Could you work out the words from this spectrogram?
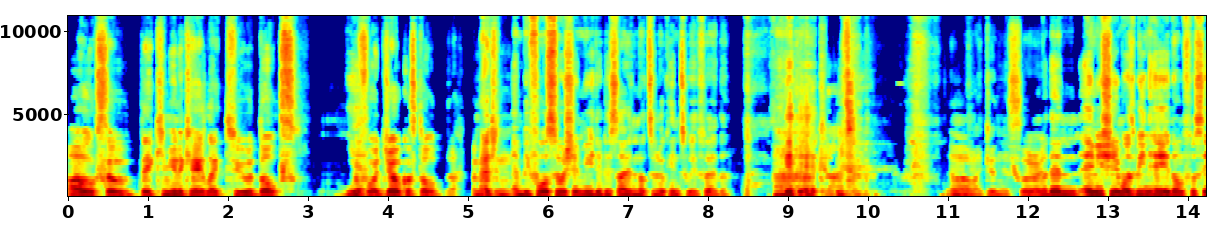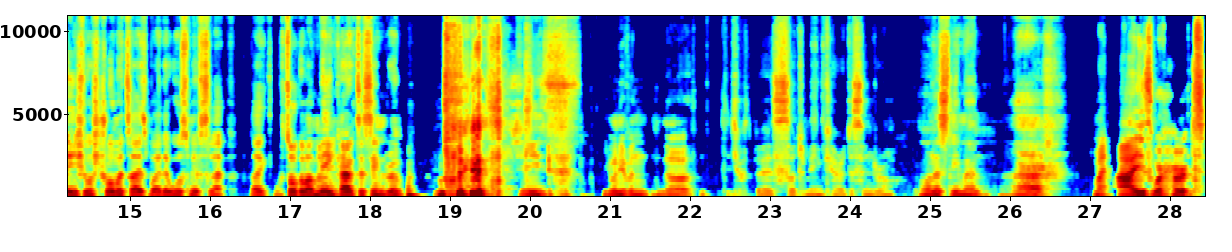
Oh, so they communicate like to adults Yeah. before a joke was told. Imagine. and before social media decided not to look into it further. oh, God. oh my goodness. All right. But then Amy Schumer was being hated on for saying she was traumatized by the Will Smith slap. Like, talk about I main mean- character syndrome. Jeez. You don't even. Uh, it's such main character syndrome. Honestly, man. Ah. My eyes were hurt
